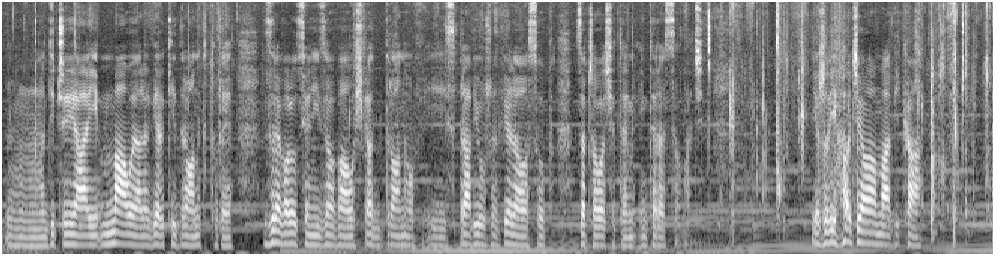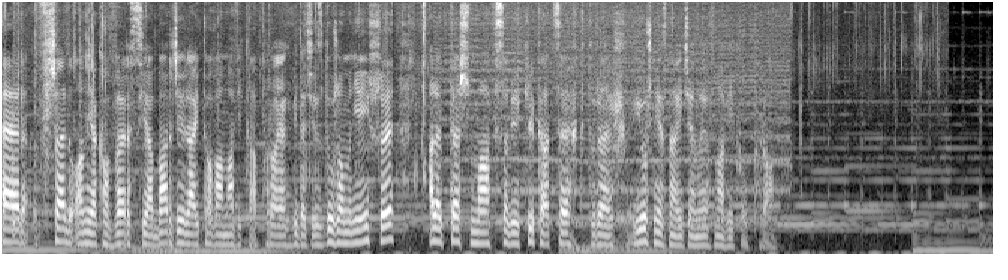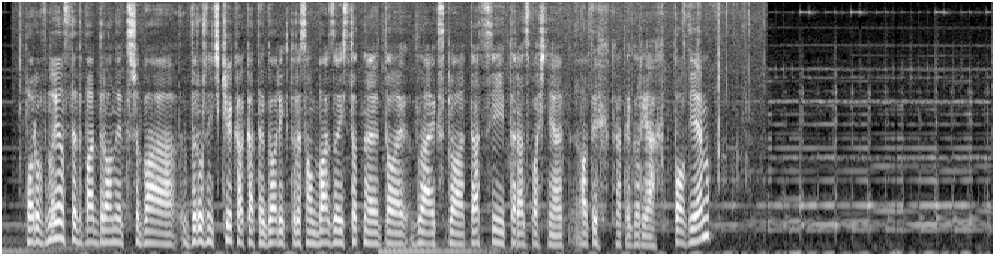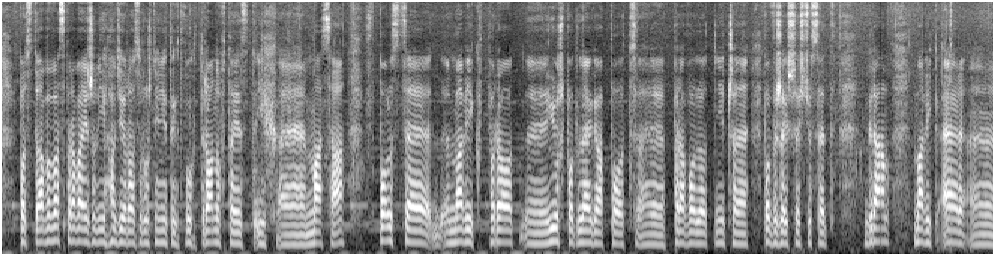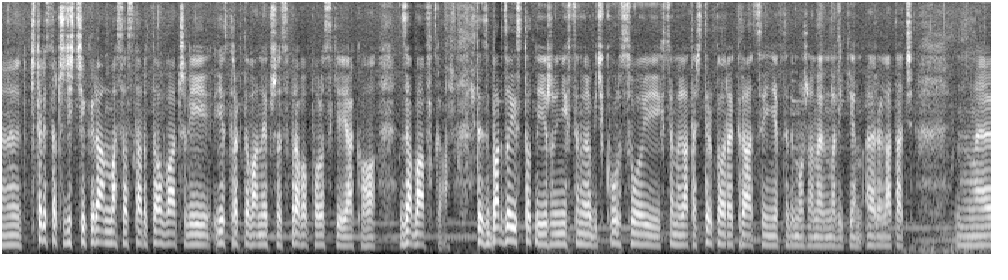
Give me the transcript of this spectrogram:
mm, DJI, mały, ale wielki dron, który zrewolucjonizował świat dronów i sprawił, że wiele osób zaczęło się tym interesować. Jeżeli chodzi o Mavica R wszedł on jako wersja bardziej lightowa Mavica Pro, jak widać jest dużo mniejszy, ale też ma w sobie kilka cech, których już nie znajdziemy w Mavicu Pro. Porównując te dwa drony, trzeba wyróżnić kilka kategorii, które są bardzo istotne do, dla eksploatacji. Teraz właśnie o tych kategoriach powiem. Podstawowa sprawa, jeżeli chodzi o rozróżnienie tych dwóch dronów, to jest ich e, masa. W Polsce Mavic Pro e, już podlega pod e, prawo lotnicze powyżej 600 gram. Mavic Air e, 430 gram masa startowa, czyli jest traktowany przez prawo polskie jako zabawka. To jest bardzo istotne, jeżeli nie chcemy robić kursu i chcemy latać tylko rekreacyjnie, wtedy możemy Maviciem Air latać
